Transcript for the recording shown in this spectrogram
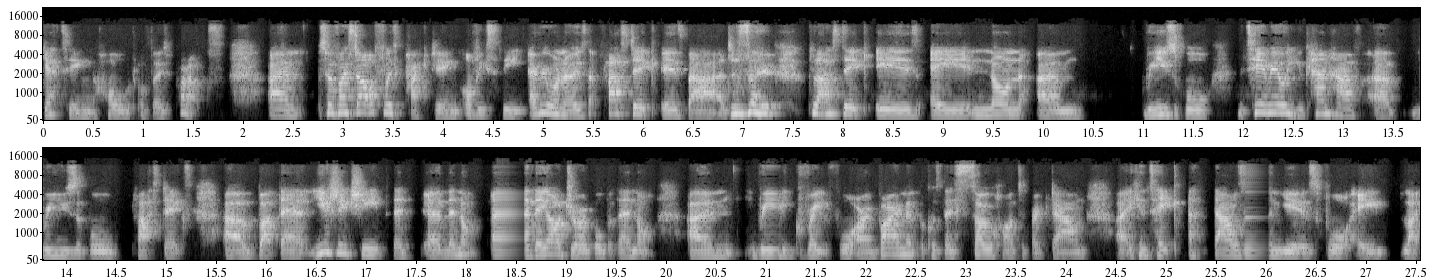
getting hold of those products? Um, so, if I start off with packaging, obviously everyone knows that plastic is bad. So, plastic is a non um, reusable material. You can have uh, reusable plastics, uh, but they're usually cheap. They're uh, they're not uh, they are durable, but they're not um, really great for our environment because they're so hard to break down. Uh, it can take a thousand years for a like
